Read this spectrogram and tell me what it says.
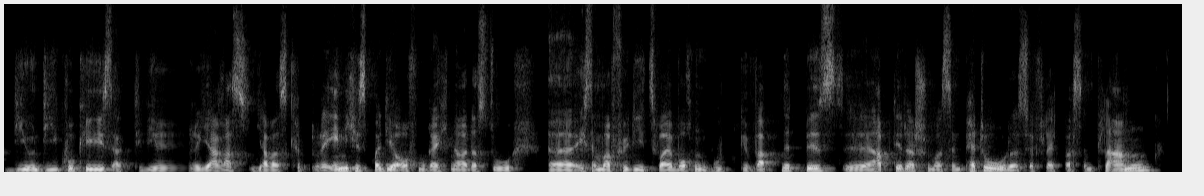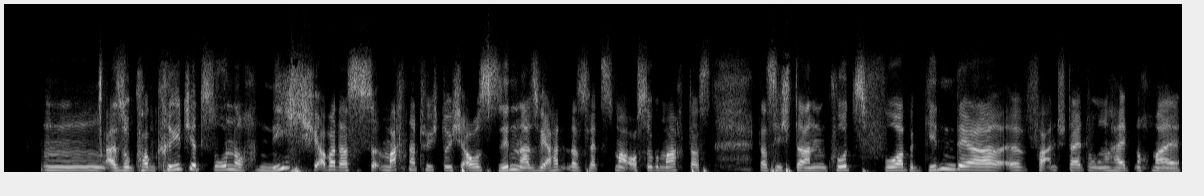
die und die Cookies, aktiviere JavaScript oder ähnliches bei dir auf dem Rechner, dass du, äh, ich sag mal, für die zwei Wochen gut gewappnet bist. Äh, habt ihr da schon was in petto oder ist ja vielleicht was in Planung? Mm, also konkret jetzt so noch nicht, aber das macht natürlich durchaus Sinn. Also wir hatten das letzte Mal auch so gemacht, dass, dass ich dann kurz vor Beginn der äh, Veranstaltung halt nochmal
